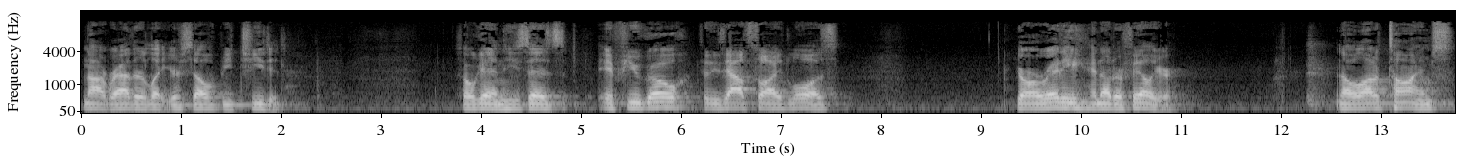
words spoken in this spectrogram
not rather let yourself be cheated? So again, he says, if you go to these outside laws, you're already an utter failure. Now, a lot of times,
